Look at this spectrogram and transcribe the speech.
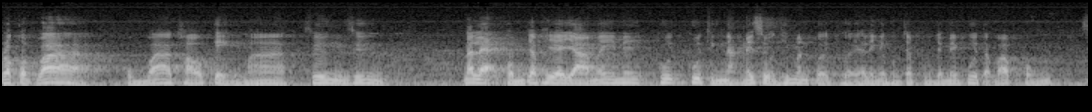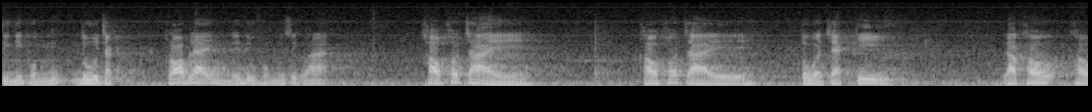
ปรากฏว่าผมว่าเขาเก่งมาก ซึ่งซึ่ง นั่นแหละผมจะพยายามไม่ไม่พูดพูดถึงหนังในส่วนที่มันเปิดเผยอะไรเงี้ยผมจะผมจะไม่พูดแต่ว่าผมสิ่งที่ผมดูจากรอบแรกที่ผมได้ดูผมรู้สึกว่า เขาเข้าใจ เขาเข้าใจตัวแจ็คกี้แล้วเขาเขา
